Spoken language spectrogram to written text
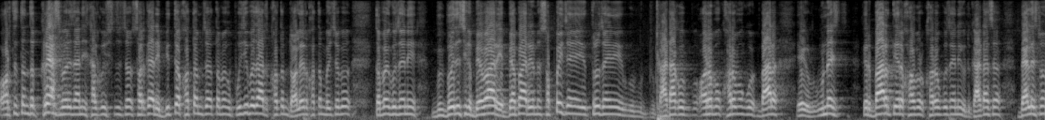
अर्थतन्त्र क्रास भएर जाने खालको स्थिति छ। सरकारी वित्त खत्तम छ तपाईँको पुँजी बजार खत्तम ढलेर खत्तम भइसक्यो। तपाईँको चाहिँ वैदेशिक व्यवहार व्यवहार हेर्नु सबै चाहिँ यत्रो चाहिँ घाटाको अरबौँ खरबौँको बाह्र ए उन्नाइस के अरे बाह्र तेह्र खबर खरबको चाहिँ घाटा छ। ब्यालेन्समा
